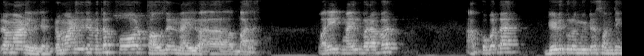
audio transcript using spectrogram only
प्रमाण योजन। प्रमाण योजन मतलब फोर थाउज़ेंड माइल वाला और एक माइल बराबर, आपको पता है, डेढ़ किलोमीटर समथिंग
